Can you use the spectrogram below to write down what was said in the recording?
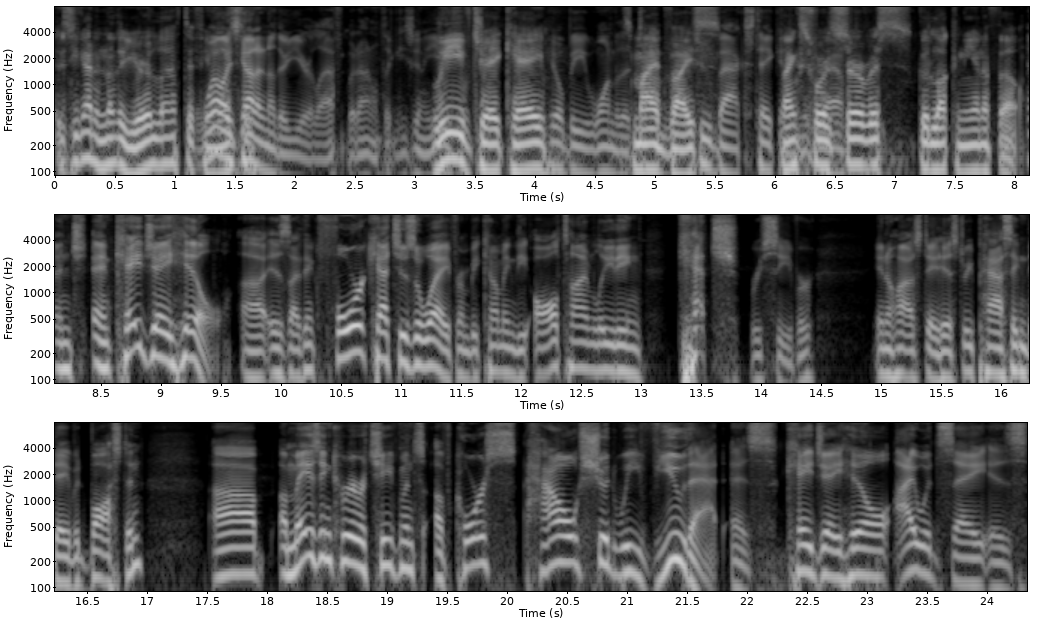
Has he got another year left? If he well, he's got it? another year left, but I don't think he's going to leave, J.K. He'll be one of the It's my advice. two backs taken. Thanks for his service. Good luck in the NFL. And and KJ Hill uh, is I think four catches away from becoming the all-time leading catch receiver in Ohio State history, passing David Boston. Uh, amazing career achievements, of course. How should we view that? As KJ Hill, I would say, is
